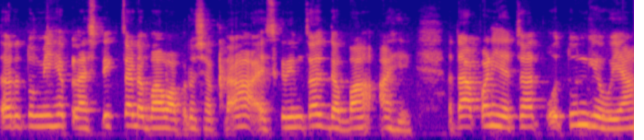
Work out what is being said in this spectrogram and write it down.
तर तुम्ही हे प्लॅस्टिकचा डबा वापरू शकता. हा आईस्क्रीमचाच डबा आहे. आता आपण ह्याच्यात ओतून घेऊया.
